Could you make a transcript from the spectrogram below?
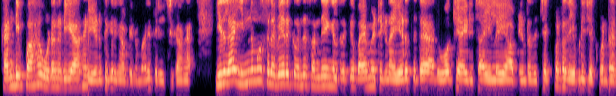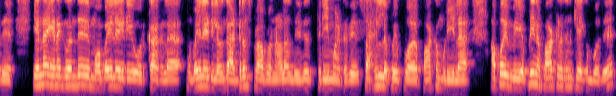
கண்டிப்பாக உடனடியாக நீ எடுத்துக்கிறீங்க அப்படின்ற மாதிரி தெரிவிச்சிருக்காங்க. இதுல இன்னமும் சில பேருக்கு வந்து சந்தேகங்கள் இருக்கு. பயோமெட்ரிக் நான் எடுத்துட்டேன். அது ஓகே ஆயிடுச்சா இல்லையா அப்படின்றது செக் பண்றது எப்படி செக் பண்றது? ஏன்னா எனக்கு வந்து மொபைல் ஐடி ஒர்க் ஆகல. மொபைல் ஐடியில வந்து அட்ரஸ் ப்ராப்ளம்னால அந்த இது தெரிய மாட்டுது சஹில்ல போய் பார்க்க முடியல. அப்போ இது எப்படி நான் பாக்குறதுன்னு கேட்கும்போது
